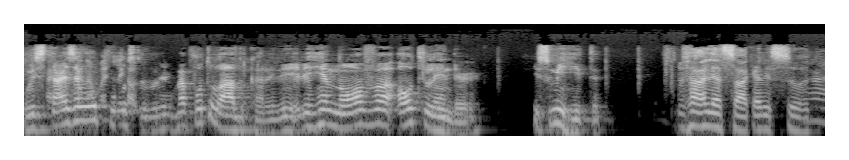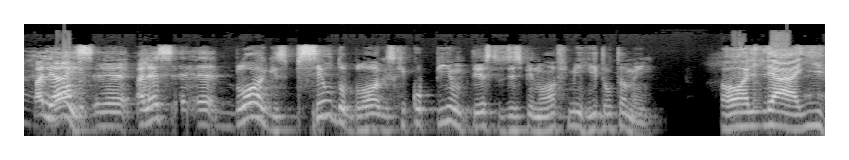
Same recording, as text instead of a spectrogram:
O Stars é o legal. oposto, ele vai pro outro lado, cara. Ele, ele renova Outlander. Isso me irrita. Olha só que absurdo. Aliás, é, aliás é, é, blogs, pseudoblogs que copiam textos de spin-off me irritam também. Olha aí.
